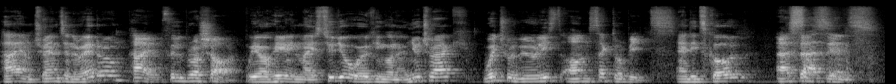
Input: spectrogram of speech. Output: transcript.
Hi, I'm Trance Generator. Hi, I'm Philippe Rochard, We are here in my studio working on a new track which will be released on SectorBeatz. and it's called Assassins. Go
